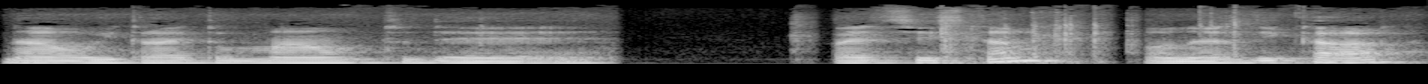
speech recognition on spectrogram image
Now we try to mount the file system on SD card.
